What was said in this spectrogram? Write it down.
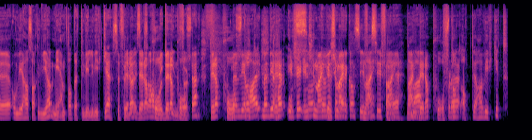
eh, om vi har sagt, vi har ment at dette ville virke. Selvfølgelig. Dere- dere på- dere har påstått- dere har påstått Men vi har, men vi dere- har unnskyld, også- unnskyld meg, unnskyld meg. si, nei, si. Nei, nei, dere har påstått det- at det har virket.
